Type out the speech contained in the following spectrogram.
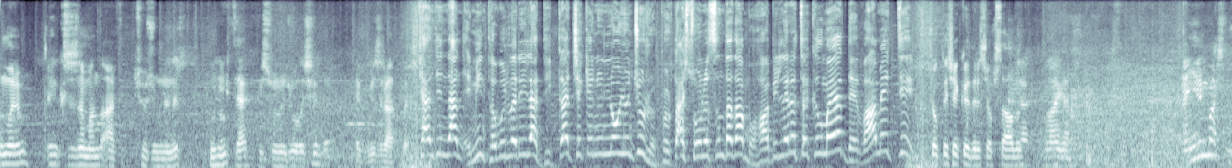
Umarım en kısa zamanda artık çözümlenir. Hı hı. Biter, bir sonuca ulaşır da hepimiz rahatlarız. Kendinden emin tavırlarıyla dikkat çeken ünlü oyuncu röportaj sonrasında da muhabirlere takılmaya devam etti. Çok teşekkür ederiz. Çok sağ olun. Kolay gelsin. Sen yeni mi başladın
